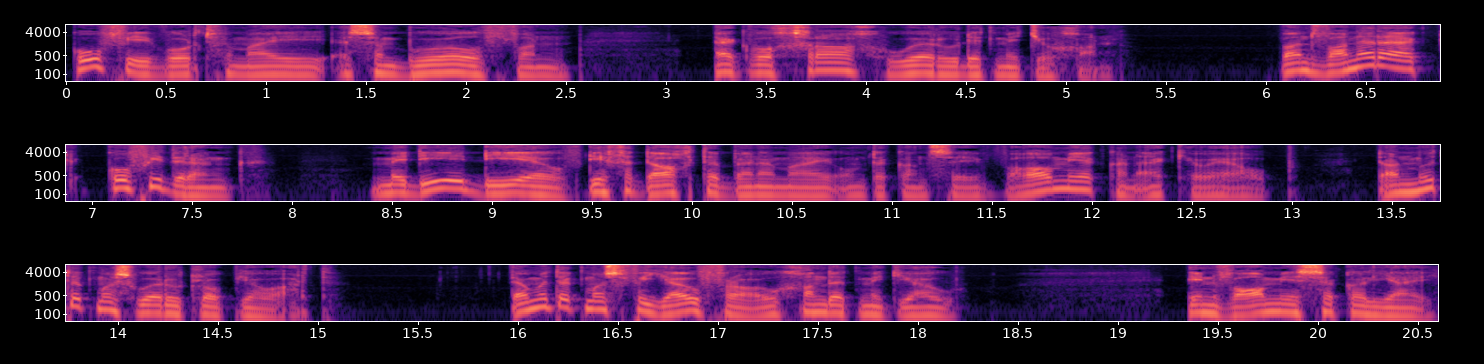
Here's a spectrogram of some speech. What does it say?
koffie word vir my 'n simbool van ek wil graag hoor hoe dit met jou gaan. Want wanneer ek koffie drink met die idee of die gedagte binne my om te kan sê waarmee kan ek jou help, dan moet ek mos hoor hoe klop jou hart. Dan moet ek mos vir jou vra, hoe gaan dit met jou? En waarmee sukkel jy?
